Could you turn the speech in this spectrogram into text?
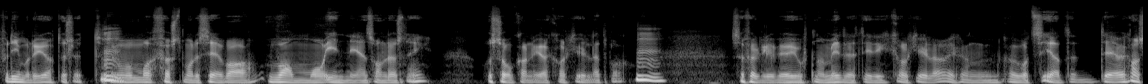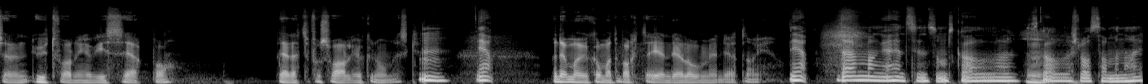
For de må du gjøre til slutt. Du må, må, først må du se hva, hva må inn i en sånn løsning, og så kan du gjøre kalkylen etterpå. Mm. Selvfølgelig, vi har gjort noen midlertidige kalkyler. Jeg kan, kan godt si at det er kanskje den utfordringen vi ser på. Er dette forsvarlig økonomisk? Mm. Ja. Men det må vi komme tilbake til i en dialog med myndighetene òg. ja. Det er mange hensyn som skal, skal slås sammen her.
